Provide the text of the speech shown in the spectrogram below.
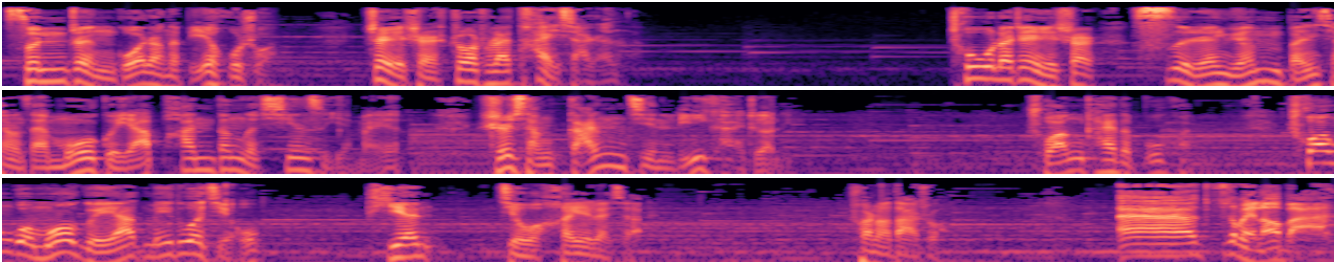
孙振国让他别胡说。这事儿说出来太吓人了。出了这事儿，四人原本想在魔鬼崖攀登的心思也没了，只想赶紧离开这里。船开的不快，穿过魔鬼崖没多久，天就黑了下来。船老大说：“哎，各位老板，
